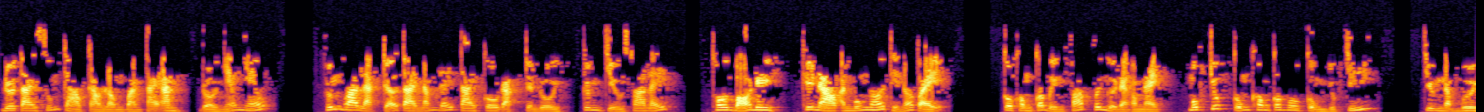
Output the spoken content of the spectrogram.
đưa tay xuống cào cào lòng bàn tay anh, rồi nhéo nhéo. Hướng hoa lạc trở tay nắm lấy tay cô đặt trên đùi, cưng chiều xoa lấy. Thôi bỏ đi, khi nào anh muốn nói thì nói vậy. Cô không có biện pháp với người đàn ông này, một chút cũng không có vô cùng dục chí. Chương 50,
